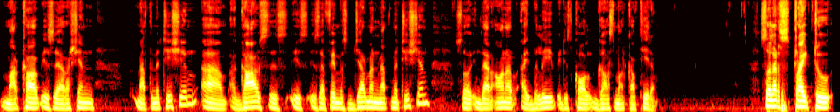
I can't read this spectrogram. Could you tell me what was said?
Markov is a Russian mathematician, um, Gauss is, is, is a famous German mathematician. So in their honor I believe it is called Gauss-Markov theorem. So let us try to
